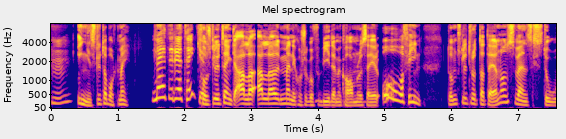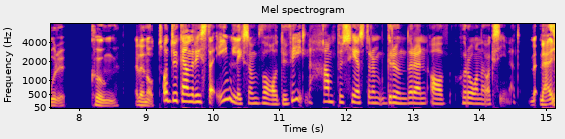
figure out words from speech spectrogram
Mm. Ingen skulle ta bort mig. Nej, det är det jag tänker. Folk skulle tänka, alla, alla människor som går förbi där med kameror och säger åh vad fin, de skulle trott att det är någon svensk stor kung eller något. Och du kan rista in liksom vad du vill. Hampus Hedström, grundaren av coronavaccinet. N- Nej,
